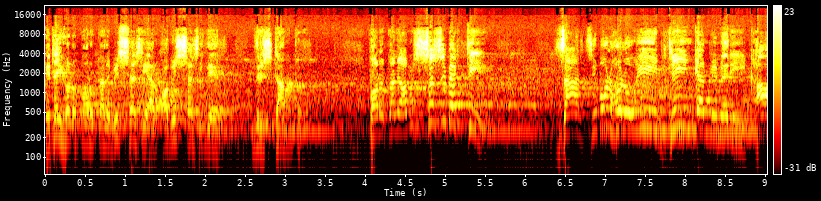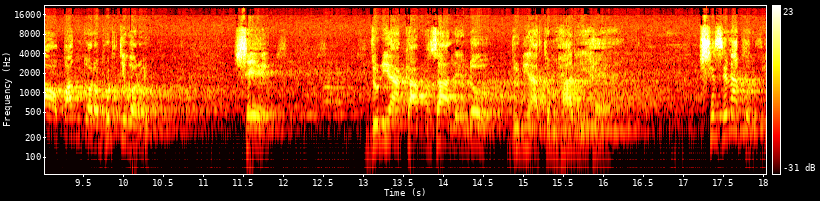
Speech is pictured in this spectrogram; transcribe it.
এটাই হলো পরকালে বিশ্বাসী আর অবিশ্বাসীদের দৃষ্টান্ত। পরকালে অবিশ্বাসী ব্যক্তি, যার জীবন হলো ই ড্রিঙ্ক অ্যান্ড বিমেরি খাও, পান করো ভর্তি করো, সে দুনিয়া কা মজা লে লো দুনিয়া তোমারি হ্যাঁ সে জেনা করবে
